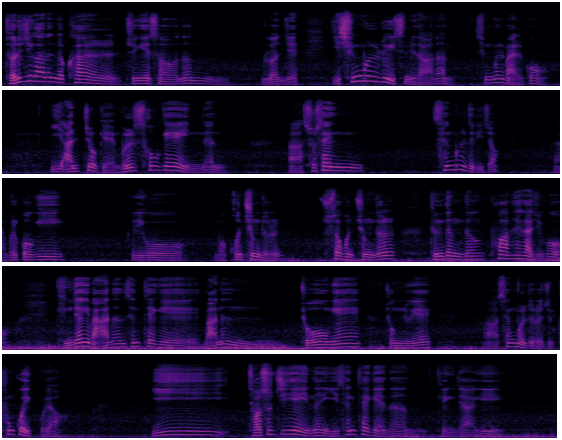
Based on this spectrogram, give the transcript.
저류지가 하는 역할 중에서는 물론 이제 이 식물도 있습니다만 식물 말고 이 안쪽에 물 속에 있는 아, 수생 생물들이죠. 아, 물고기 그리고 뭐 곤충들, 수소곤충들 등등등 포함해 가지고 굉장히 많은 생태계 많은 종의 종류의 아, 생물들을 지금 품고 있고요. 이 저수지에 있는 이 생태계는 굉장히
